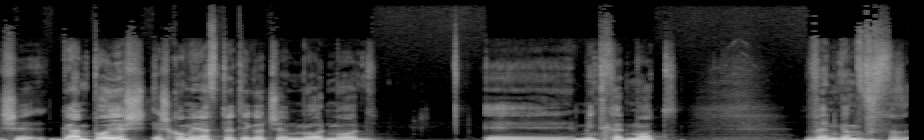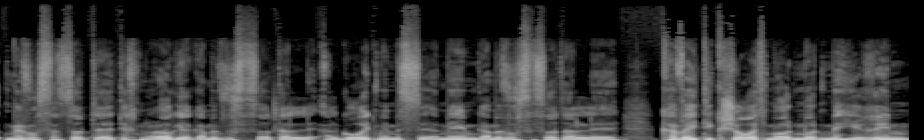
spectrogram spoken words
שגם פה יש, יש כל מיני אסטרטגיות שהן מאוד מאוד אה, מתקדמות, והן גם מבוססות אה, טכנולוגיה, גם מבוססות על אלגוריתמים מסוימים, גם מבוססות על אה, קווי תקשורת מאוד מאוד מהירים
